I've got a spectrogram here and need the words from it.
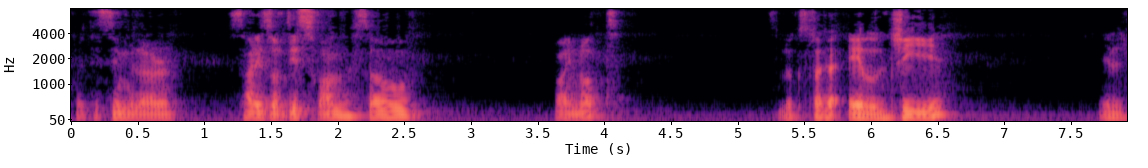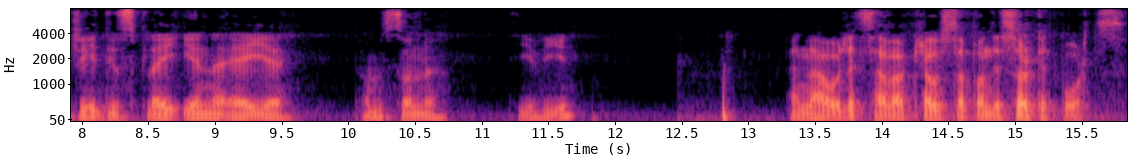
pretty similar size of this one, so why not? It looks like a LG. LG display in a uh, Thomson TV. And now let's have a close-up on the circuit boards.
